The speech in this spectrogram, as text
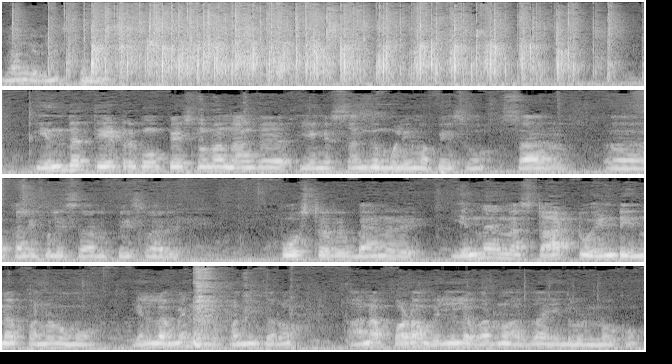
நாங்கள் ரிலீஸ் பண்ணுவோம். எந்த தேட்டருக்கும் பேசணும்னா நாங்கள் எங்கள் சங்கம் மூலியமாக பேசுவோம். சார் அஹ், கலைப்புலி சார் பேசுவார். போஸ்டரு பேனரு என்னென்ன ஸ்டார்ட் டு எண்டு என்ன பண்ணணுமோ எல்லாமே நாங்கள் பண்ணித்தரோம். ஆனால் படம் வெளியில் வரணும் அதுதான் எங்களோட நோக்கம்.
